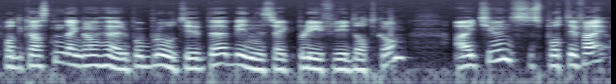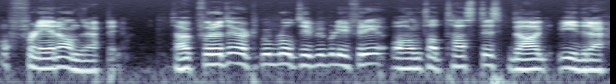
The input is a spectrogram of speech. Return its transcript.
Podkasten kan høre på blodtype-blyfri.com, iTunes, Spotify og flere andre apper. Takk for at du hørte på Blodtype blyfri, og ha en fantastisk dag videre.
